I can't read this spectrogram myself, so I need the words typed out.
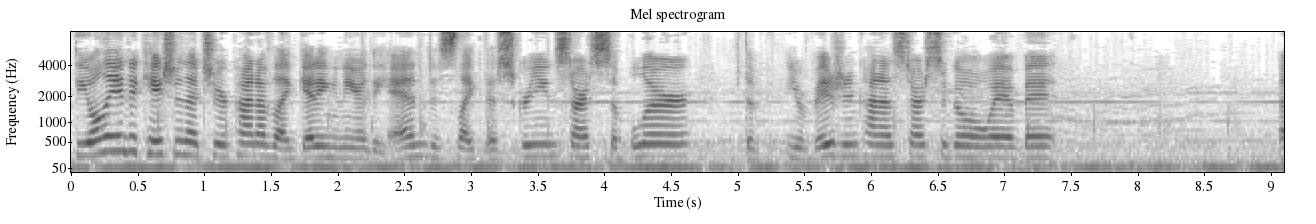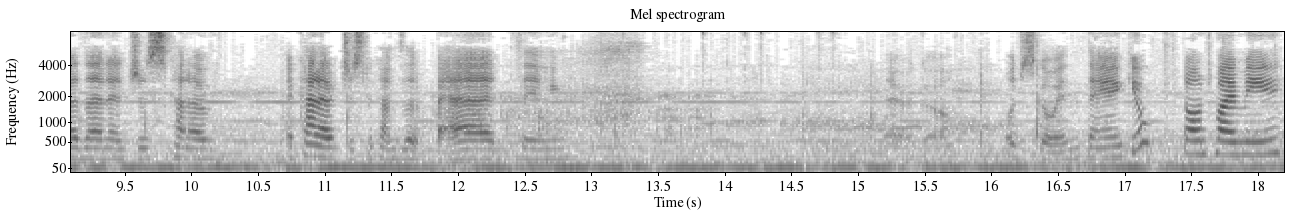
The only indication that you're kind of like getting near the end is like the screen starts to blur, the your vision kind of starts to go away a bit, and then it just kind of it kind of just becomes a bad thing. There we go. We'll just go in. Thank you. Don't mind me.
